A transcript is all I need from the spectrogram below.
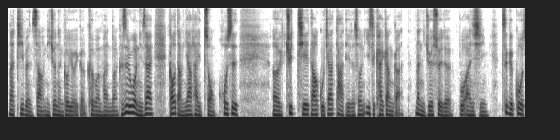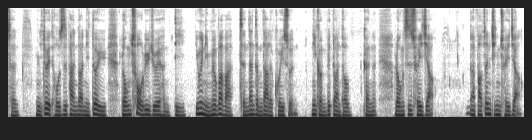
那基本上你就能够有一个客观判断。可是如果你在高档压太重，或是呃去接刀股价大跌的时候，你一直开杠杆，那你觉得睡得不安心，这个过程，你对投资判断，你对于容错率就会很低，因为你没有办法承担这么大的亏损，你可能被断头。可能融资催缴，呃，保证金催缴，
